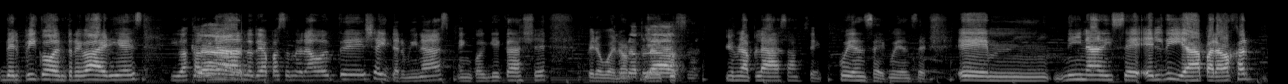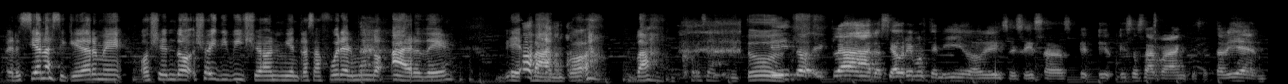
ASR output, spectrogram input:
del pico entre varias, y vas Claro. caminando, te vas pasando la botella y terminás en cualquier calle. Pero bueno, En una plaza. En una plaza, sí. Cuídense, cuídense. Eh, Nina dice, el día para bajar persianas y quedarme oyendo Joy Division mientras afuera el mundo arde. Eh, banco, banco, esa actitud. Y claro, si habremos tenido a veces esas, e- e- esos arranques, está bien.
